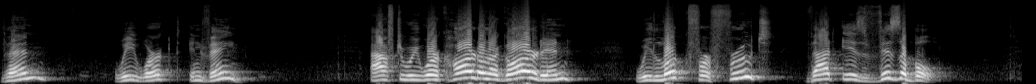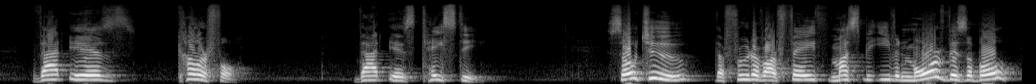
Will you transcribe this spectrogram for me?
then we worked in vain. After we work hard on our garden, we look for fruit that is visible, that is colorful, that is tasty. so too the fruit of our faith must be even more visible,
